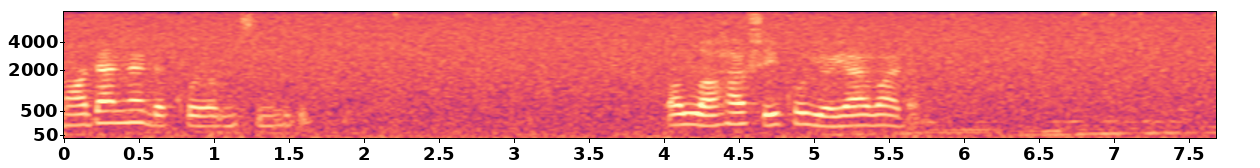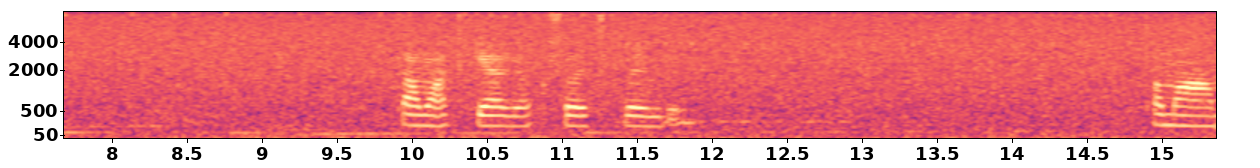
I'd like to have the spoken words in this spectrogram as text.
Madenleri de koyalım şimdi. Vallahi her şeyi koyuyor. Yer var da. Tamam artık yer yok. Şöyle tıklayabilirim. Tamam.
